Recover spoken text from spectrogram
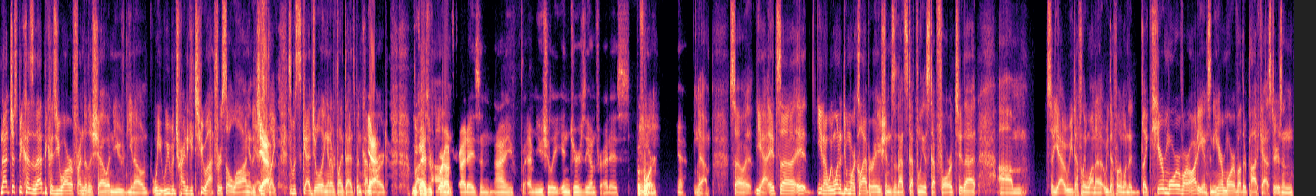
not just because of that, because you are a friend of the show and you you know we we've been trying to get you on for so long, and it's Yeah. just like so with scheduling and everything like that, it's been kind of Yeah. hard. You But, guys record um, on Fridays, and I am usually in Jersey on Fridays. Before, Mhm. Yeah. Yeah. So yeah, it's uh, it you know we want to do more collaborations, and that's definitely a step forward to that. Um, so yeah, we definitely want to we definitely want to like hear more of our audience and hear more of other podcasters. And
